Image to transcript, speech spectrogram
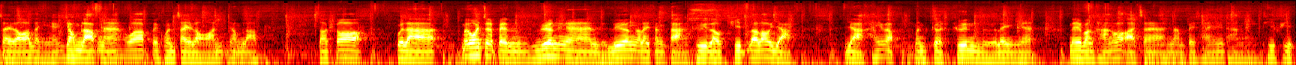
ใจร้อนอะไรเงี้ยยอมรับนะว่าเป็นคนใจร้อนยอมรับ แล้วก็เวลาไม่ว่าจะเป็นเรื่องงานหรือเรื่องอะไรต่างๆ คือเราคิดแล้วเราอยากอยากให้แบบมันเกิดขึ้นหรืออะไรอย่างเงี้ยในบางครั้งเราอาจจะนำไปใช้ในทางที่ผิด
